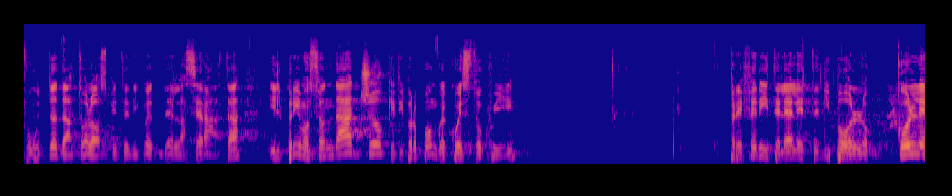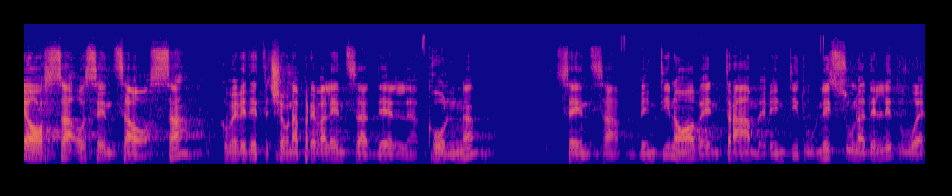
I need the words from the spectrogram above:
food, dato l'ospite que- della serata. Il primo sondaggio che ti propongo è questo qui. Preferite le alette di pollo con le ossa o senza ossa? Come vedete c'è una prevalenza del con, senza 29, entrambe 22, nessuna delle due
